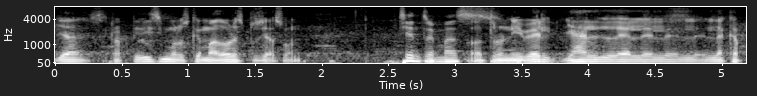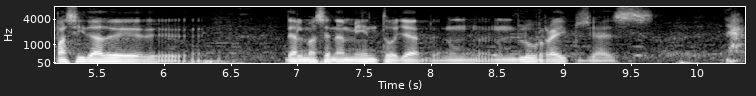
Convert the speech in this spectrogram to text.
ya es rapidísimo. Los quemadores, pues ya son Sí, entre más. otro nivel. Ya la capacidad de, de- de almacenamiento ya en un, Blu-ray, pues ya es. Ya.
